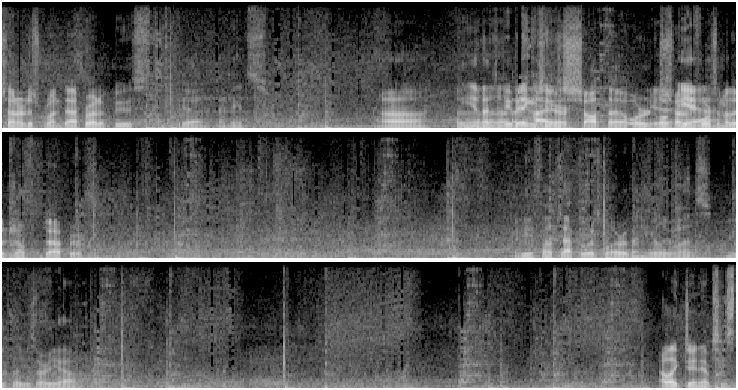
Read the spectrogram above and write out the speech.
Trying to just run Dappur out of boost. Yeah, I think it's. Uh, I think that to be a I bit think he should higher. just shot that or Yeah. try to Yeah. force another jump from Dappur. Maybe he thought Dappur was lower than he really was. Maybe he thought he was already out. I like JKnaps. He's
